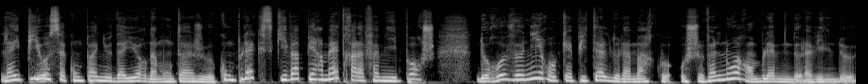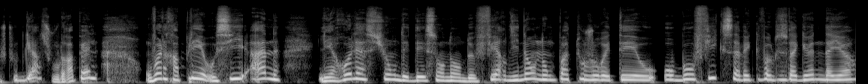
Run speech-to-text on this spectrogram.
L'IPO s'accompagne d'ailleurs d'un montage complexe qui va permettre à la famille Porsche de revenir au capital de la marque au cheval noir, emblème de la ville de Stuttgart, je vous le rappelle. On va le rappeler aussi, Anne, les relations des descendants de Ferdinand n'ont pas toujours été au, beau fixe avec Volkswagen d'ailleurs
